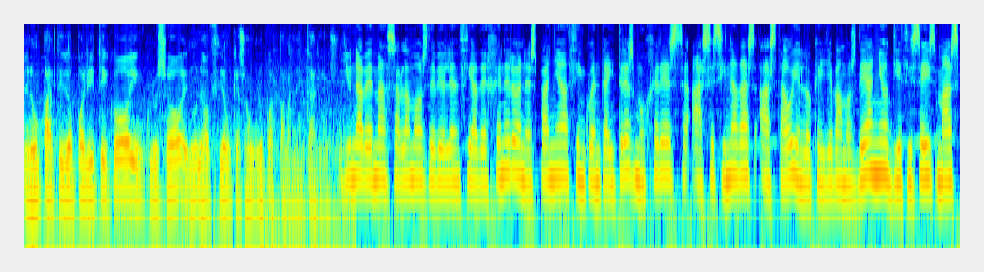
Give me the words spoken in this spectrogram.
en un partido político, incluso en una opción que son grupos parlamentarios. Y una vez más hablamos de violencia de género. En España, 53 mujeres asesinadas hasta hoy en lo que llevamos de año, 16 más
